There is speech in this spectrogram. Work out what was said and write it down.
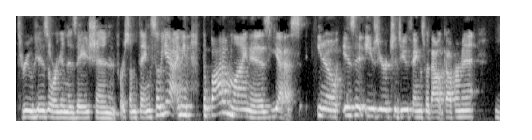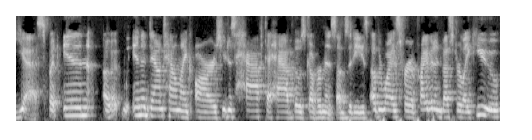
through his organization for some things. So yeah, I mean, the bottom line is yes. You know, is it easier to do things without government? Yes, but in a, in a downtown like ours, you just have to have those government subsidies. Otherwise, for a private investor like you,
